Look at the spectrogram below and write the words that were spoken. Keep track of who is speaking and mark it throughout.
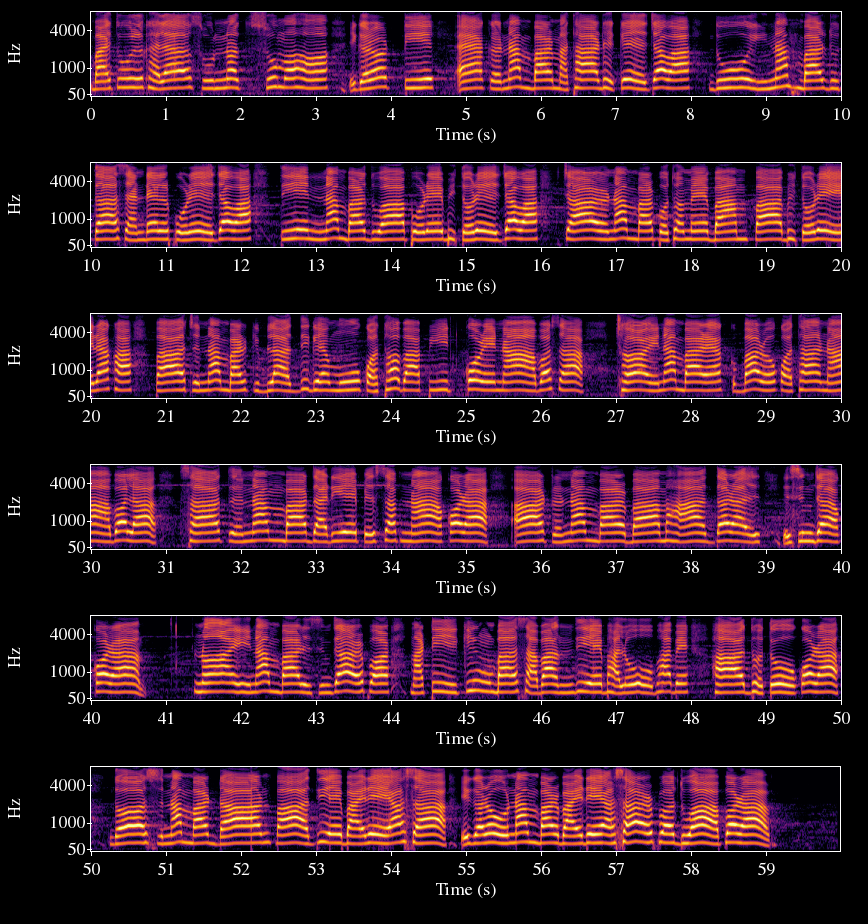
Speaker 1: বাইতুল খেলা সুন্নত সুমহ, এগারোটি, এক নাম্বার মাথা ঢেকে যাওয়া, দুই নাম্বার জুতা স্যান্ডেল পরে যাওয়া, তিন নাম্বার দোয়া পরে ভিতরে যাওয়া, চার নাম্বার প্রথমে বাম পা ভিতরে রাখা, পাঁচ নাম্বার কিবলার দিকে মুখ অথবা পিঠ করে না বসা। ছয় নাম্বার একবারও কথা না বলা, সাত নাম্বার দাঁড়িয়ে পেশাব না করা, আট নাম্বার বাম হাত দ্বারা সিংজা করা। নয় নাম্বার সিংজার পর মাটি কিংবা সাবান দিয়ে ভালোভাবে হাত ধুতো করা দশ নাম্বার ডান পা দিয়ে বাইরে আসা। এগারো নাম্বার বাইরে আসার পর ধোয়া পড়া।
